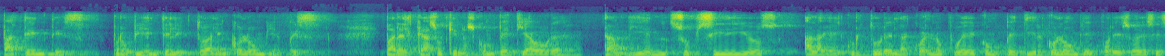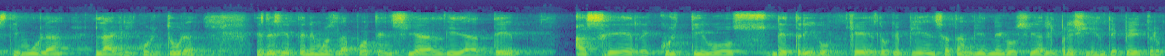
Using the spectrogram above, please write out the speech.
patentes, propiedad intelectual en Colombia, pues para el caso que nos compete ahora, también subsidios a la agricultura en la cual no puede competir Colombia y por eso desestimula la agricultura. Es decir, tenemos la potencialidad de hacer cultivos de trigo, que es lo que piensa también negociar el presidente Petro,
